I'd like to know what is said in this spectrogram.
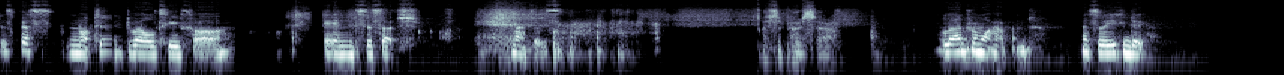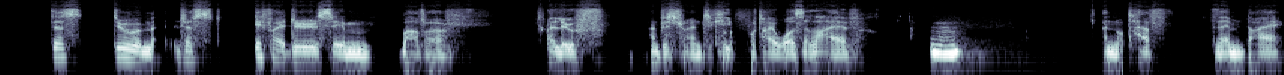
it's best not to dwell too far into such matters. I suppose so. Learn from what happened. That's all you can do. Just do just if I do seem rather aloof, I'm just trying to keep what I was alive Mm. and not have them die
